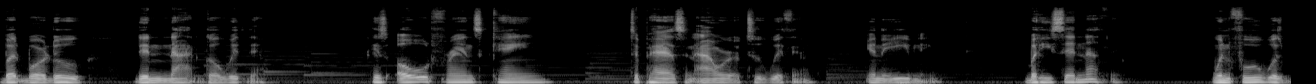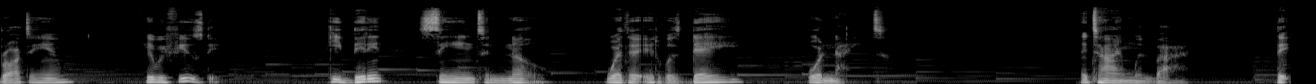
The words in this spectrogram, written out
but Bordeaux did not go with them. His old friends came to pass an hour or two with him in the evening, but he said nothing. When food was brought to him, he refused it. He didn't seem to know whether it was day or night. The time went by. The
